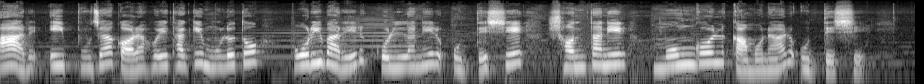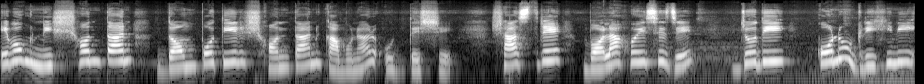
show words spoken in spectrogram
আর এই পূজা করা হয়ে থাকে মূলত পরিবারের কল্যাণের উদ্দেশ্যে, সন্তানের মঙ্গল কামনার উদ্দেশ্যে এবং নিঃসন্তান দম্পতির সন্তান কামনার উদ্দেশ্যে। শাস্ত্রে বলা হয়েছে যে, যদি কোনো গৃহিণী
